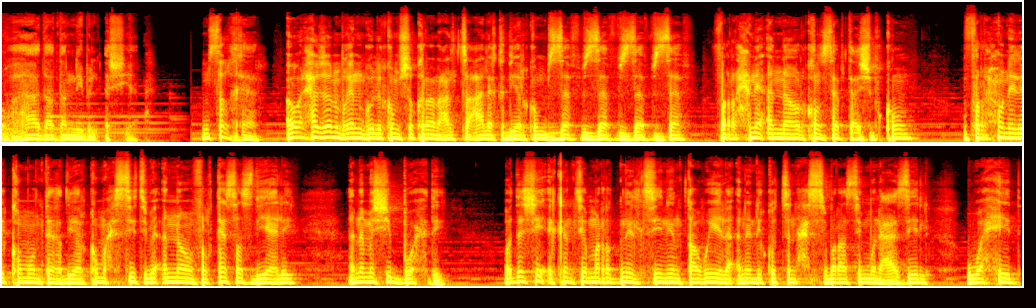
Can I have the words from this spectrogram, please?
وهذا ظني بالأشياء. مساء الخير. أول حاجة نبغي نقول لكم شكرا على التعاليق ديالكم. بزاف بزاف بزاف بزاف. فرحني أنه ال concept عجبكم. وفرحوني les commentaires ديالكم. وحسيت بأنهم في القصص ديالي أنا ماشي بوحدي. وهذا شيء كان تمرضني لسنين طويلة. أنني كنت نحس براسي منعزل وحيد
